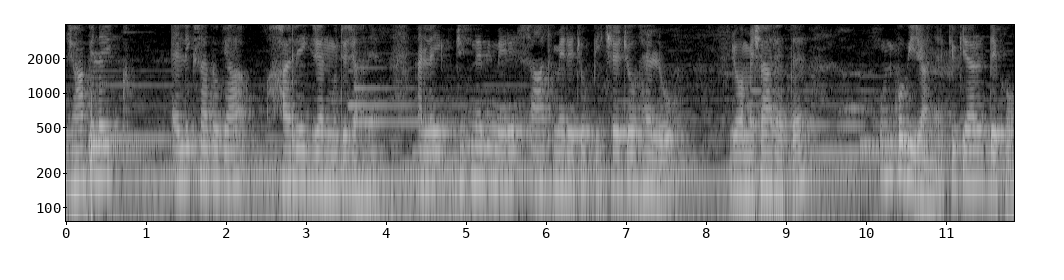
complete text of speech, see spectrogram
जहाँ पे लाइक एलेक्सा तो क्या हर एक जन मुझे जाने। एंड लाइक जितने भी मेरे साथ, मेरे जो पीछे जो है लोग, जो हमेशा रहते हैं, उनको भी जाने क्योंकि यार, देखो,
